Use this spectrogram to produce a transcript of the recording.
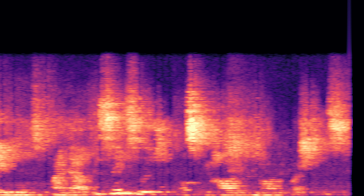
able to find out these things, so they kept asking harder and harder questions.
